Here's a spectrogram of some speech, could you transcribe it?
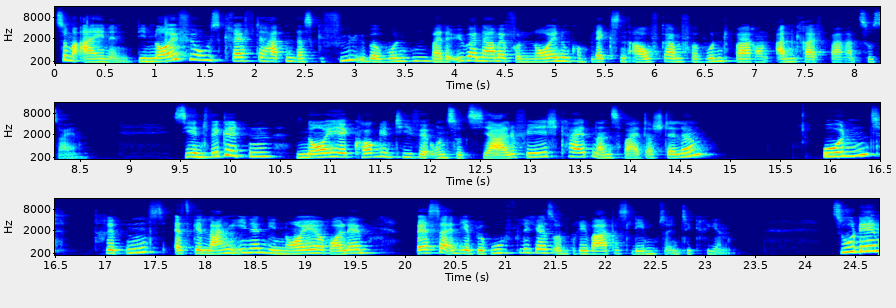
Zum einen, die Neuführungskräfte hatten das Gefühl überwunden, bei der Übernahme von neuen und komplexen Aufgaben verwundbarer und angreifbarer zu sein. Sie entwickelten neue kognitive und soziale Fähigkeiten an zweiter Stelle und Drittens, es gelang ihnen, die neue Rolle besser in ihr berufliches und privates Leben zu integrieren. Zudem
